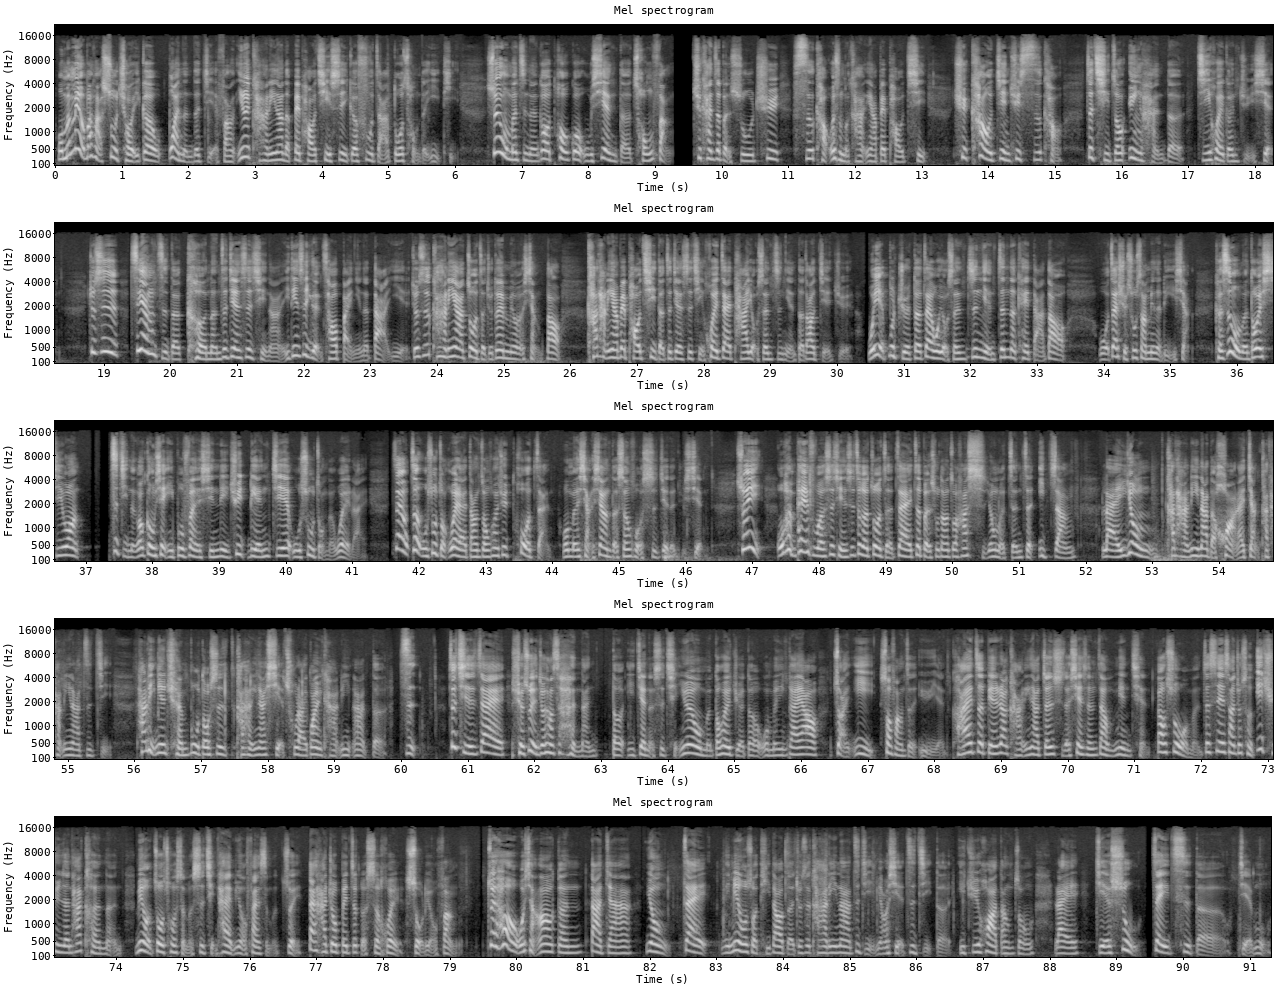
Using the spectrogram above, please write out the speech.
我们没有办法诉求一个万能的解方，因为卡塔利娜的被抛弃是一个复杂多重的议题，所以我们只能够透过无限的重访去看这本书，去思考为什么卡塔利娜被抛弃，去靠近去思考这其中蕴含的机会跟局限，就是这样子的可能。这件事情呢、一定是远超百年的大业，就是卡塔利娜作者绝对没有想到。卡塔利亚被抛弃的这件事情会在他有生之年得到解决。我也不觉得在我有生之年真的可以达到我在学术上面的理想。可是我们都会希望自己能够贡献一部分的心力，去连接无数种的未来，在这无数种未来当中，会去拓展我们想象的生活世界的局限。所以我很佩服的事情是，这个作者在这本书当中，他使用了整整一章来用卡塔利娜的话来讲卡塔利娜自己。它里面全部都是卡塔琳娜写出来关于卡塔琳娜的字，这其实，在学术研究上是很难得一件的事情，因为我们都会觉得我们应该要转译受访者的语言，可在这边让卡塔琳娜真实的现身在我们面前，告诉我们，这世界上就是一群人，他可能没有做错什么事情，他也没有犯什么罪，但他就被这个社会所流放了。最后，我想要跟大家用在里面我所提到的，就是卡塔丽娜自己描写自己的一句话当中来结束这一次的节目。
